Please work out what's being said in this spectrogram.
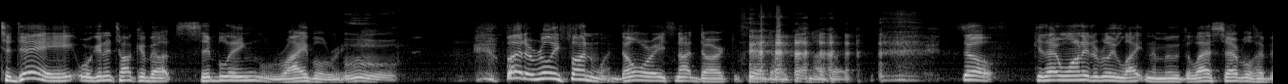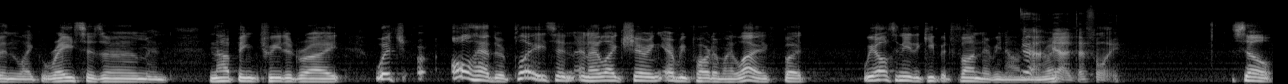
Today we're going to talk about sibling rivalry, Ooh. but a really fun one. Don't worry, it's not dark. It's not dark. It's not dark. So, because I wanted to really lighten the mood. The last several have been like racism and not being treated right, which all have their place, and, and I like sharing every part of my life, but we also need to keep it fun every now and Yeah, then, right? yeah, definitely. So,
